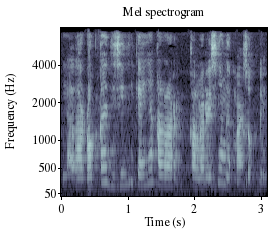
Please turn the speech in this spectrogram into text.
Ya, La Roca di sini kayaknya color colorisnya nggak masuk deh.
